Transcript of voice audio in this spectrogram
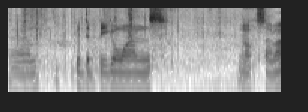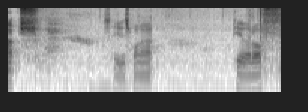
Um, with the bigger ones not so much. So you just want to peel it off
